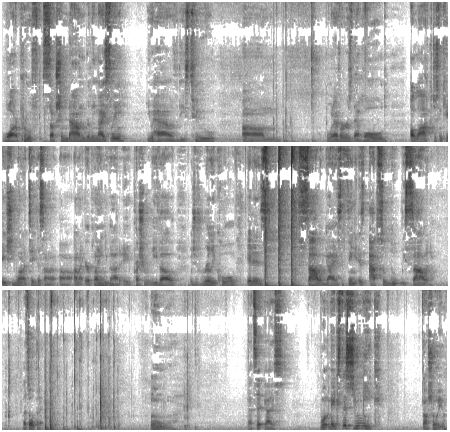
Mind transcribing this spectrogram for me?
Waterproof, suction down really nicely. You have these two um, whatevers that hold a lock, just in case you want to take this on, a, uh, on an airplane. You got a pressure relief valve, which is really cool. It is solid, guys. The thing is absolutely solid. Let's open it. Boom. That's it, guys. What makes this unique, I'll show you.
